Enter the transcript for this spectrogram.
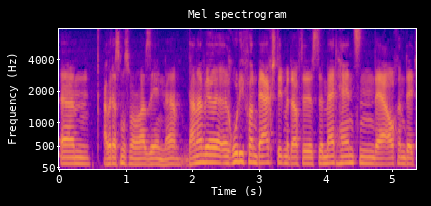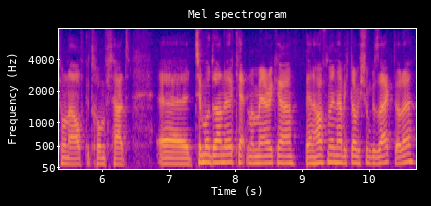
Ähm, aber das muss man mal sehen. Ne? Dann haben wir äh, Rudi von Berg steht mit auf der Liste, Matt Hansen, der auch in Daytona aufgetrumpft hat, äh, Tim O'Donnell, Captain America, Ben Hoffman, habe ich glaube ich schon gesagt, oder?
